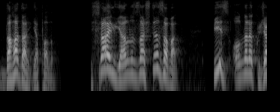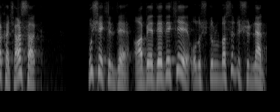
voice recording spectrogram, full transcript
daha da yapalım. İsrail yalnızlaştığı zaman biz onlara kucak açarsak bu şekilde ABD'deki oluşturulması düşünülen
